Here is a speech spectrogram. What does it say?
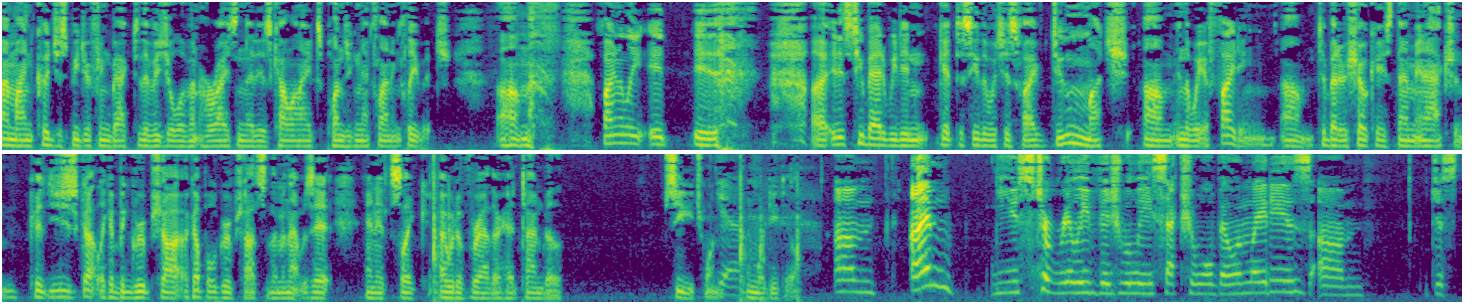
my mind could just be drifting back to the visual event horizon that is Kaolinite's plunging neckline and cleavage. Um, finally, it is, uh, it is too bad we didn't get to see the Witches Five do much, um, in the way of fighting, um, to better showcase them in action. Cause you just got like a big group shot, a couple of group shots of them and that was it. And it's like, I would have rather had time to see each one Yeah. in more detail. Um, I'm used to really visually sexual villain ladies. Um, just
